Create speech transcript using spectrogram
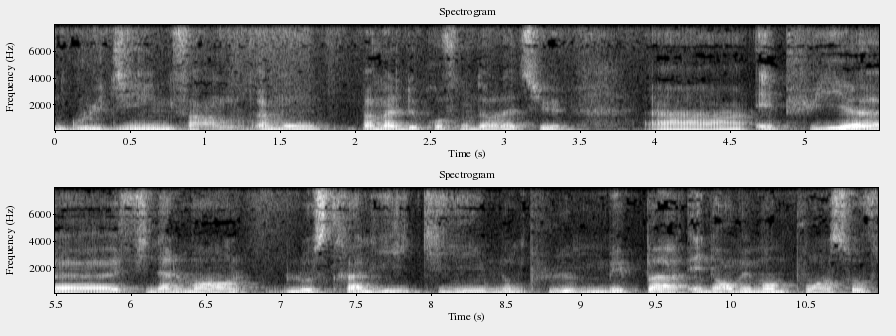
Goulding, enfin vraiment pas mal de profondeur là-dessus. Euh, et puis euh, finalement l'Australie qui non plus met pas énormément de points sauf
